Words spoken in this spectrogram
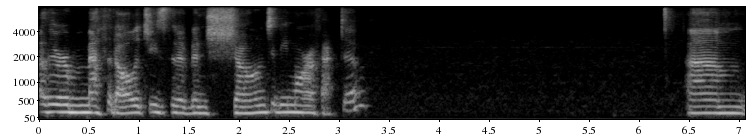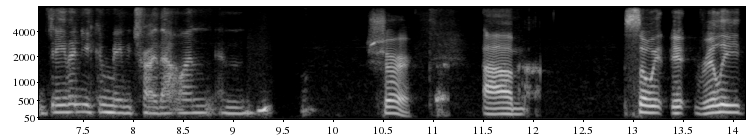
other methodologies that have been shown to be more effective? Um, David, you can maybe try that one. And sure. Um, so it, it really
